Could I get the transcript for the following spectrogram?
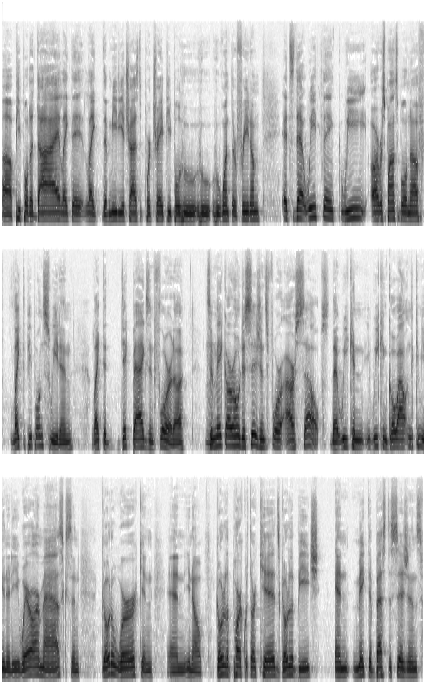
uh, people to die like they like the media tries to portray people who who who want their freedom. It's that we think we are responsible enough, like the people in Sweden, like the dickbags in Florida, to make our own decisions for ourselves. That we can we can go out in the community, wear our masks, and go to work, and and you know go to the park with our kids, go to the beach, and make the best decisions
